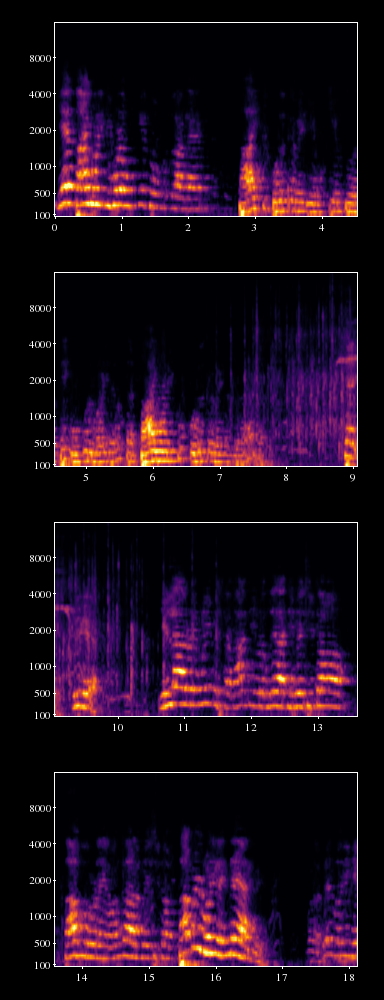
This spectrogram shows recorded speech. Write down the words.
ஏன் தாய்மொழிக்கு இவ்வளவு முக்கியத்துவம் கொடுக்குறாங்க? தாய்க்கு கொடுக்க வேண்டிய முக்கியத்துவத்தை ஒவ்வொரு மனிதனும் தன் தாய்மொழிக்கும் கொடுக்க வேண்டும் சரி இருக்கட்டும் எல்லாருடைய மொழியும் பேசிட்டோம். காந்தியோட குஜராத்தி பேசிட்டோம். தாகூருடைய வங்காளம் பேசிட்டோம். தமிழ் மொழியில என்னையா இருக்கு? இவ்வளவு பேர் வர்றீங்க.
